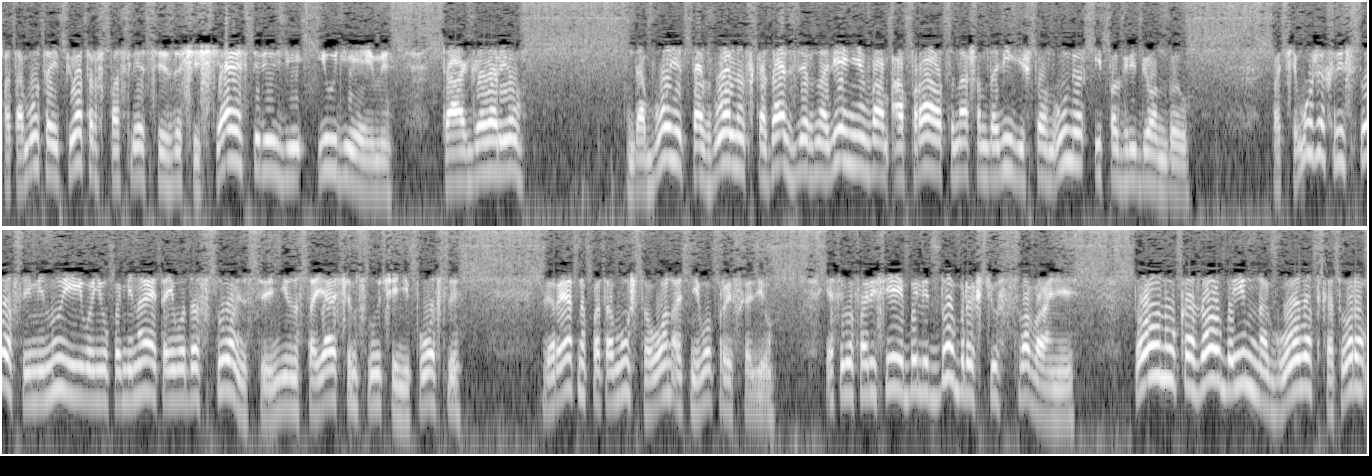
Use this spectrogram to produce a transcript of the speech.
потому-то и Петр впоследствии, защищаясь перед иудеями, так говорил, «Да будет позволено сказать с дерзновением вам о правце нашем Давиде, что он умер и погребен был». Почему же Христос, именуя его, не упоминает о его достоинстве ни в настоящем случае, ни после? Вероятно, потому что он от него происходил. Если бы фарисеи были добрых чувствований, то он указал бы им на голод, которым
